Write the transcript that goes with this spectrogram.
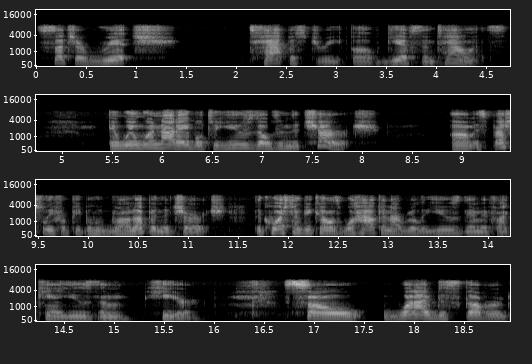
such a rich tapestry of gifts and talents. And when we're not able to use those in the church um, especially for people who've grown up in the church the question becomes well how can i really use them if i can't use them here so what i've discovered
